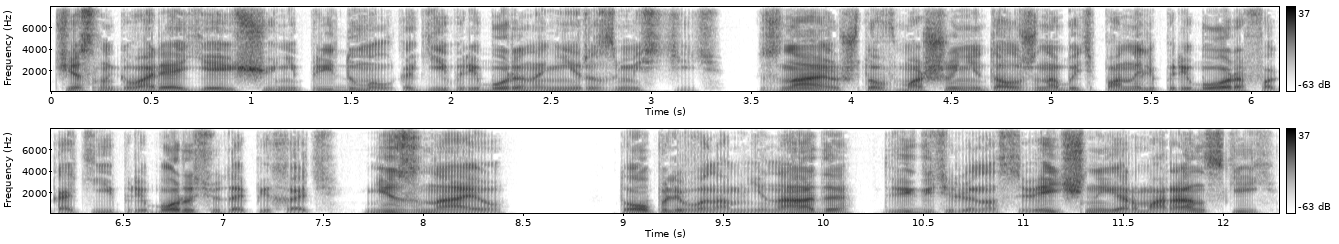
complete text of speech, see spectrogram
Честно говоря, я еще не придумал, какие приборы на ней разместить. Знаю, что в машине должна быть панель приборов, а какие приборы сюда пихать, не знаю. Топлива нам не надо, двигатель у нас вечный, армаранский,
